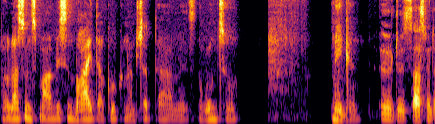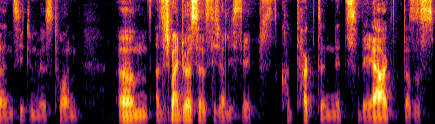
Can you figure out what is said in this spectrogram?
lass uns mal ein bisschen breiter gucken, anstatt da rumzu, mäkeln. Äh, du sagst mit deinen Seed-Investoren. Ähm, also ich meine, du hast ja sicherlich selbst Kontakte, Netzwerk, dass es,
